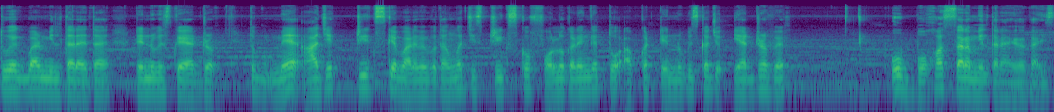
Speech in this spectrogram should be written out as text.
दो एक बार मिलता रहता है टेन रुपीज़ का एयर ड्रॉप तो मैं आज एक ट्रिक्स के बारे में बताऊँगा, जिस ट्रिक्स को फॉलो करेंगे तो आपका टेन रुपीज़ का जो एयर ड्रॉप है वो बहुत सारा मिलता रहेगा गाइस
